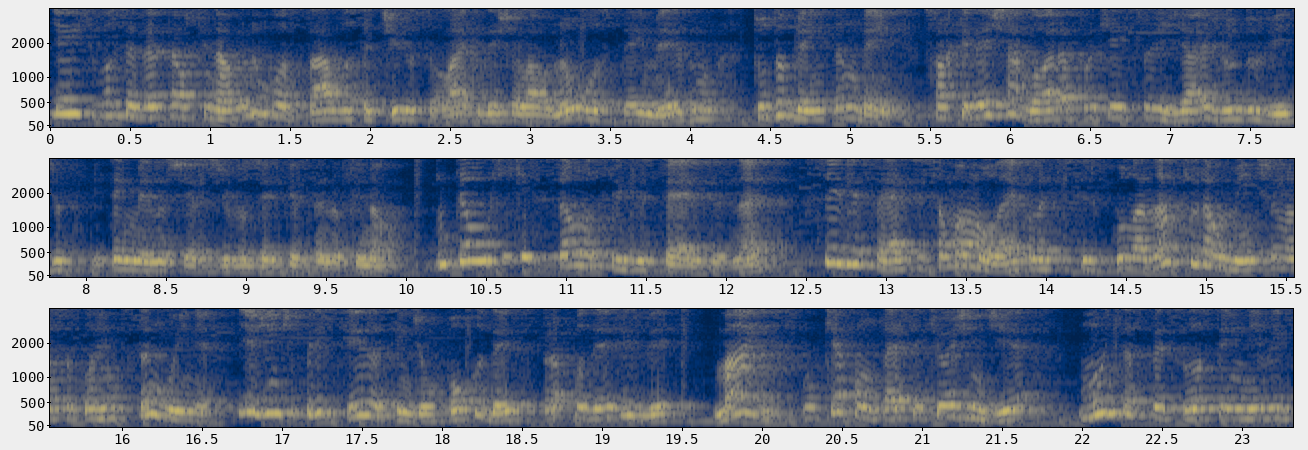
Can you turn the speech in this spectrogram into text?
E aí, se você ver até o final e não gostar, você tira o seu like, deixa lá o não gostei mesmo, tudo bem também. Só que deixa agora porque isso já ajuda o vídeo e tem menos chances de você esquecer no final. Então, o que, que são os triglicérides, né? Os triglicérides são uma molécula que circula naturalmente na nossa corrente sanguínea e a gente precisa, assim, de um pouco deles para poder viver. Mas o que acontece é que hoje em dia muitas pessoas têm níveis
